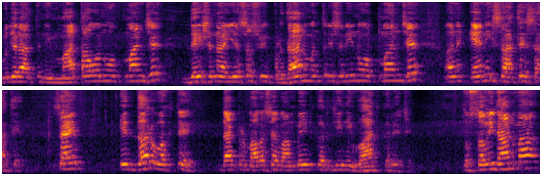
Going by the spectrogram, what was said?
ગુજરાતની માતાઓનું અપમાન છે, દેશના યશસ્વી પ્રધાનમંત્રીશ્રીનું અપમાન છે, અને એની સાથે સાથે સાહેબ, એ દર વખતે ડૉક્ટર બાબા સાહેબ આંબેડકરજીની વાત કરે છે. તો સંવિધાનમાં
